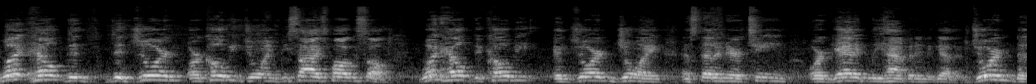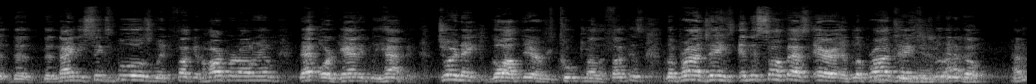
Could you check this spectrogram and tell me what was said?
What help did did Jordan or Kobe join besides Paul Gasol? What help did Kobe and Jordan join instead of their team organically happening together? Jordan, the the, the '96 Bulls with fucking Harper and all of them, that organically happened. Jordan ain't go out there and recruit motherfuckers. LeBron James in this soft ass era, if LeBron James is willing to go, huh?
